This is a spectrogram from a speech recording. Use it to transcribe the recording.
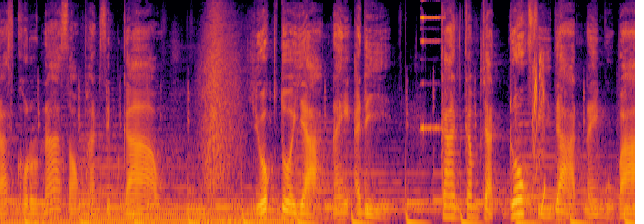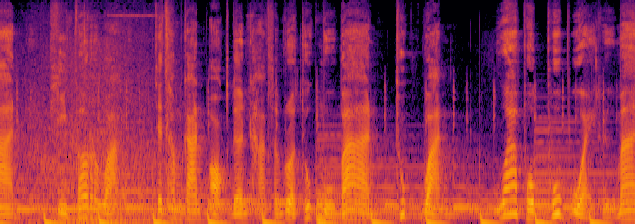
รัสโคโรนา 2019 ยกตัวอย่างในอดีต การกำจัดโรคฝีดาษในหมู่บ้าน ทีมเฝ้าระวังจะทำการออกเดินถามสำรวจทุกหมู่บ้าน ทุกวัน ว่าพบผู้ป่วยหรือไม่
